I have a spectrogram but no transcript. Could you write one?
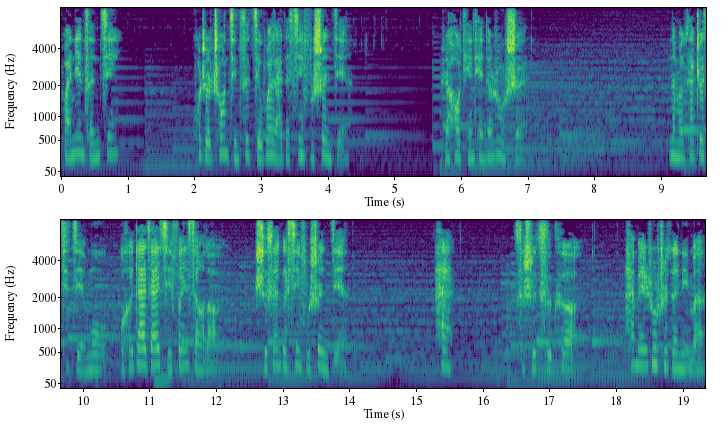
怀念曾经，或者憧憬自己未来的幸福瞬间，然后甜甜的入睡。那么，在这期节目，我和大家一起分享了十三个幸福瞬间。嗨，此时此刻还没入睡的你们，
